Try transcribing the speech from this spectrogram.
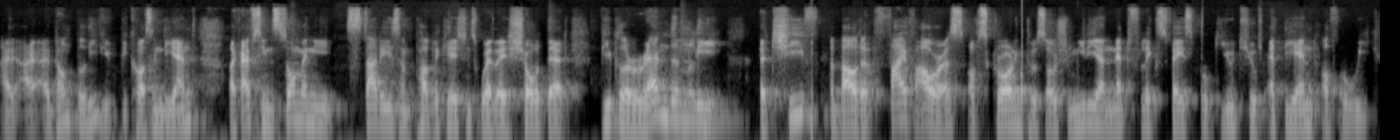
i i don't believe you because in the end like i've seen so many studies and publications where they showed that people randomly achieve about uh, five hours of scrolling through social media, Netflix, Facebook, YouTube at the end of a week.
